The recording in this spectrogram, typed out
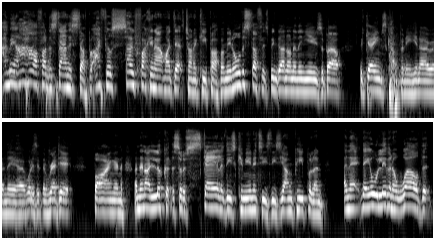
I mean, I half understand this stuff, but I feel so fucking out my depth trying to keep up. I mean, all the stuff that's been going on in the news about the games company, you know, and the uh, what is it, the Reddit buying, and and then I look at the sort of scale of these communities, these young people, and and they they all live in a world that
